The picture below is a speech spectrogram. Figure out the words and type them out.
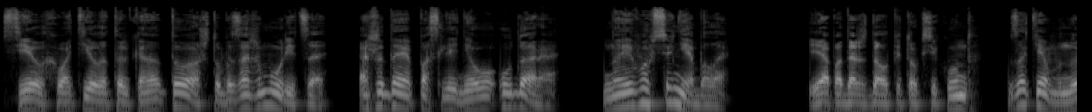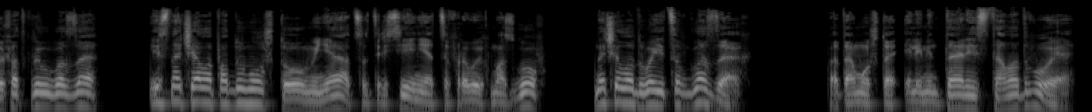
Сил хватило только на то, чтобы зажмуриться, ожидая последнего удара, но его все не было. Я подождал пяток секунд, затем вновь открыл глаза и сначала подумал, что у меня от сотрясения цифровых мозгов начало двоиться в глазах, потому что элементарий стало двое.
